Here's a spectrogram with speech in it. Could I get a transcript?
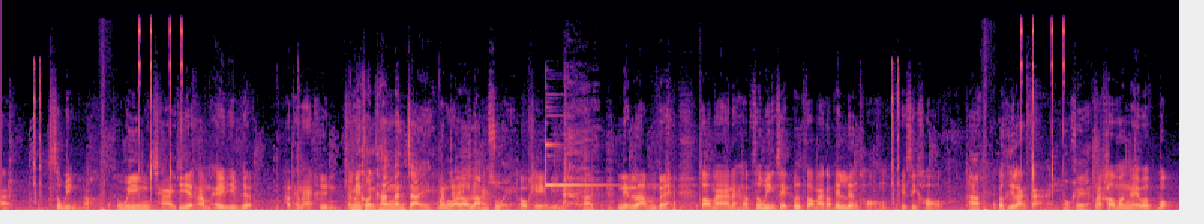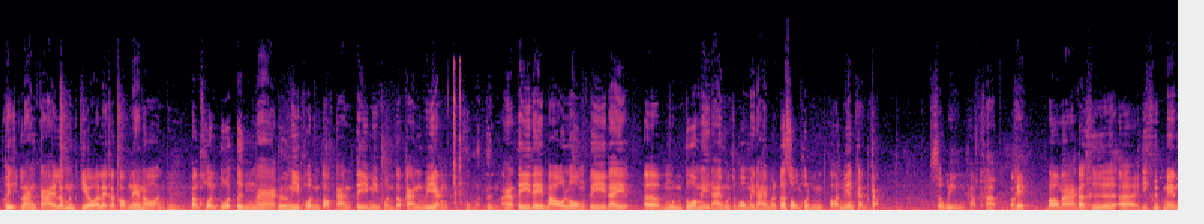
สวิงเนาะสวิงใช่ที่จะทำให้พี่เผือกพัฒนาขึ้นอันนี้ค่อนข้างมั่นใจมันเพใจราะว่าเราใช่ไหมลำสวย โอเคดีมากครับ เน้นลำนะ ต่อมานะครับสวิงเสร็จปุ๊บต่อมาก็เป็นเรื่องของฟิสิกอล ครับ ก็คือร่างกายโอเค หมายความว่าไงว่าบอกเฮ้ยร่างกายแล้วมันเกี่ยวอะไรกับกอล์ฟแน่นอน อืมบางคนตัวตึงมาก ตึง มีผลต่อการตีมีผลต่อการเหวี่ยงผมมาตึง อ่าตีได้เบาลงตีได้เอ่อหมุนตัวไม่ได้หมุนสะโพกไม่ได้ มันก็ส่งผลต่อเนื่องกันกับสวิงครับ ครับ โอเค ต่อมาก็คือเอ่อ equipment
